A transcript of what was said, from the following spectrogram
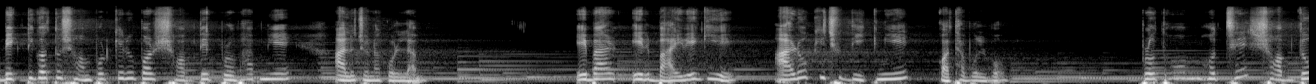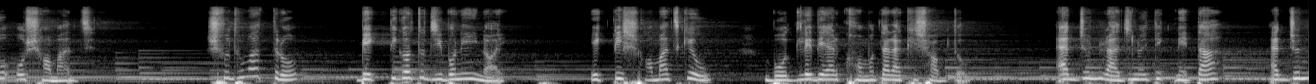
ব্যক্তিগত সম্পর্কের উপর শব্দের প্রভাব নিয়ে আলোচনা করলাম। এবার এর বাইরে গিয়ে আরও কিছু দিক নিয়ে কথা বলব। প্রথম হচ্ছে শব্দ ও সমাজ। শুধুমাত্র ব্যক্তিগত জীবনেই নয়, একটি সমাজকেও বদলে দেওয়ার ক্ষমতা রাখে শব্দ। একজন রাজনৈতিক নেতা, একজন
